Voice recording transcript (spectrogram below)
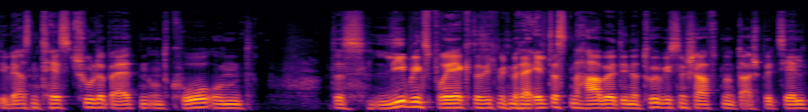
diversen Tests, Schularbeiten und Co. Und das Lieblingsprojekt, das ich mit meiner Ältesten habe, die Naturwissenschaften und da speziell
